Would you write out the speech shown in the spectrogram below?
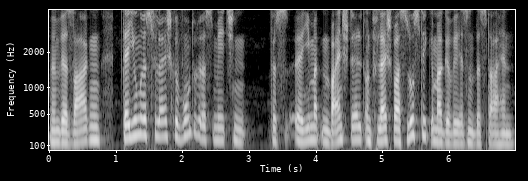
wenn wir sagen, der Junge ist vielleicht gewohnt oder das Mädchen dass äh, jemand ein Bein stellt und vielleicht war es lustig immer gewesen bis dahin.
